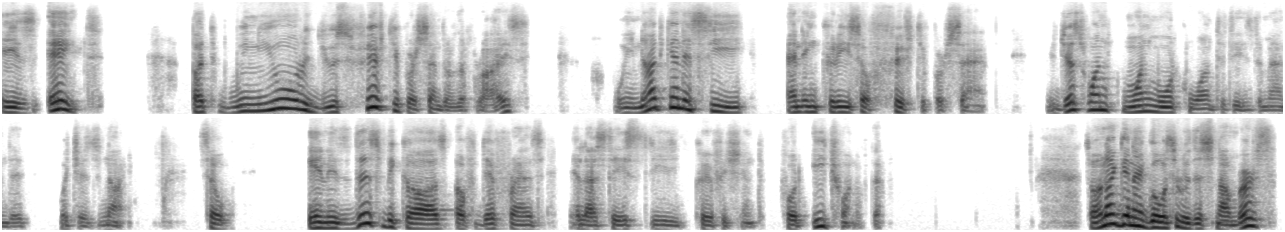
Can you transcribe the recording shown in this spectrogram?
is eight. But when you reduce 50% of the price, we're not gonna see an increase of 50%. Just one, one more quantity is demanded, which is nine. So, and is this because of difference elasticity coefficient for each one of them? So I'm not gonna go through these numbers.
